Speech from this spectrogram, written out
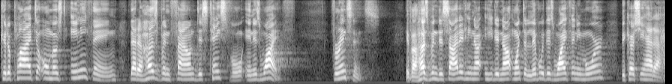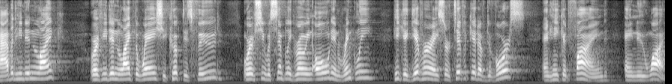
could apply to almost anything that a husband found distasteful in his wife. For instance, if a husband decided he, not, he did not want to live with his wife anymore because she had a habit he didn't like, or if he didn't like the way she cooked his food, or if she was simply growing old and wrinkly, he could give her a certificate of divorce and he could find a new wife.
